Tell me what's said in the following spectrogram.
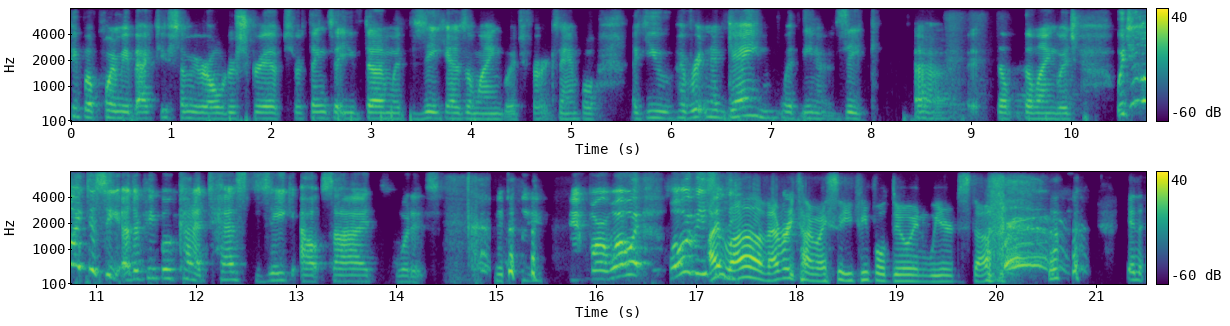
people point me back to some of your older scripts or things that you've done with Zeek as a language, for example, like you have written a game with, you know, Zeek, uh, the, the language. Would you like to see other people kind of test Zeek outside what it's for? What would, what would be I love every time I see people doing weird stuff. and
